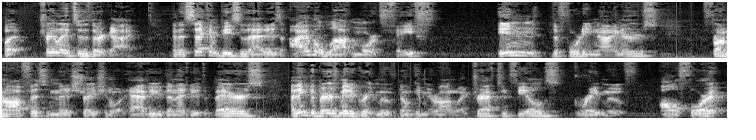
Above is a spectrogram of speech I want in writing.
but Trey Lance is their guy. And the second piece of that is I have a lot more faith in the 49ers front office, administration, what have you, than I do the Bears. I think the Bears made a great move. Don't get me wrong. Like drafting Fields, great move. All for it.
